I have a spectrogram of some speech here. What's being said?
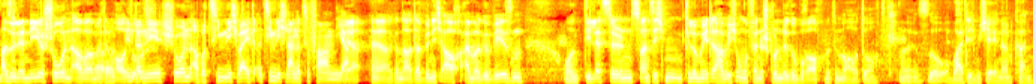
Also in der Nähe schon, aber mit dem Auto. In der Nähe schon, aber ziemlich weit, ziemlich lange zu fahren, ja. Ja, ja genau. Da bin ich auch einmal gewesen und die letzten 20 Kilometer habe ich ungefähr eine Stunde gebraucht mit dem Auto, soweit ich mich erinnern kann.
